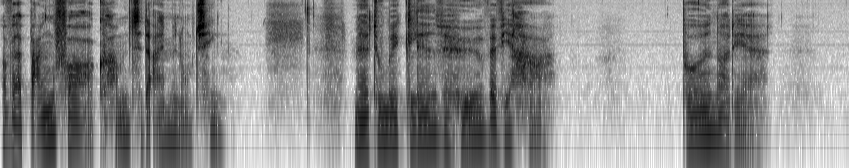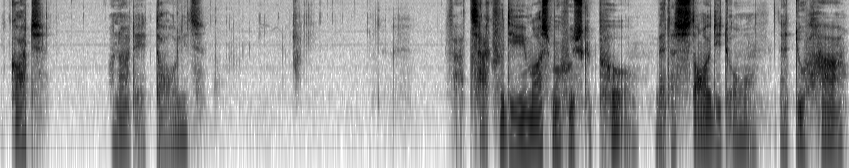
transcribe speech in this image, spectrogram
og være bange for at komme til dig med nogle ting. Men at du med glæde vil høre, hvad vi har. Både når det er godt og når det er dårligt. Far, tak fordi vi også må huske på, hvad der står i dit ord, at du har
